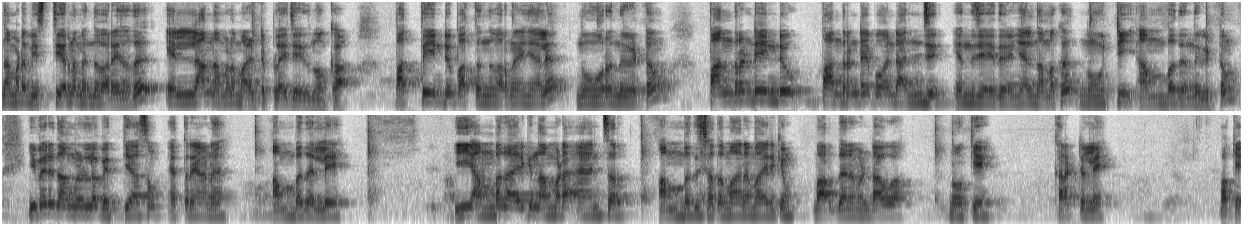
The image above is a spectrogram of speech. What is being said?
നമ്മുടെ വിസ്തീർണം എന്ന് പറയുന്നത്. എല്ലാം നമ്മൾ മൾട്ടിപ്ലൈ ചെയ്ത് നോക്കുക. പത്ത് ഇന്റു പത്ത് എന്ന് പറഞ്ഞു കഴിഞ്ഞാൽ നൂറ് നീട്ടും പന്ത്രണ്ട് ഇന്റു പന്ത്രണ്ട് പോയിന്റ് അഞ്ച് എന്ന് ചെയ്തു കഴിഞ്ഞാൽ നമുക്ക് നൂറ്റി അമ്പത് എന്ന് കിട്ടും. ഇവർ തമ്മിലുള്ള വ്യത്യാസം എത്രയാണ്? അമ്പതല്ലേ ഈ അമ്പതായിരിക്കും നമ്മുടെ ആൻസർ. അമ്പത് ശതമാനമായിരിക്കും വർധനവുണ്ടാവുക നോക്കിയേ. കറക്റ്റ് അല്ലേ? ഓക്കെ.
